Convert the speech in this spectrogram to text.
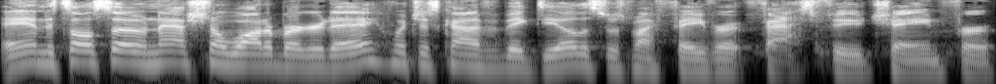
And it's also National Whataburger Day, which is kind of a big deal. This was my favorite fast food chain for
